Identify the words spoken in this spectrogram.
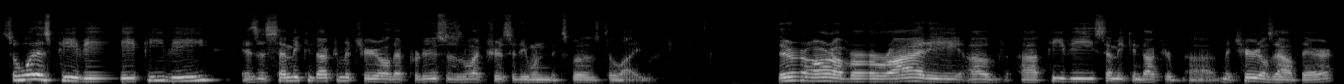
So what is PV? PV is a semiconductor material that produces electricity when exposed to light. There are a variety of uh, PV semiconductor uh, materials out there.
